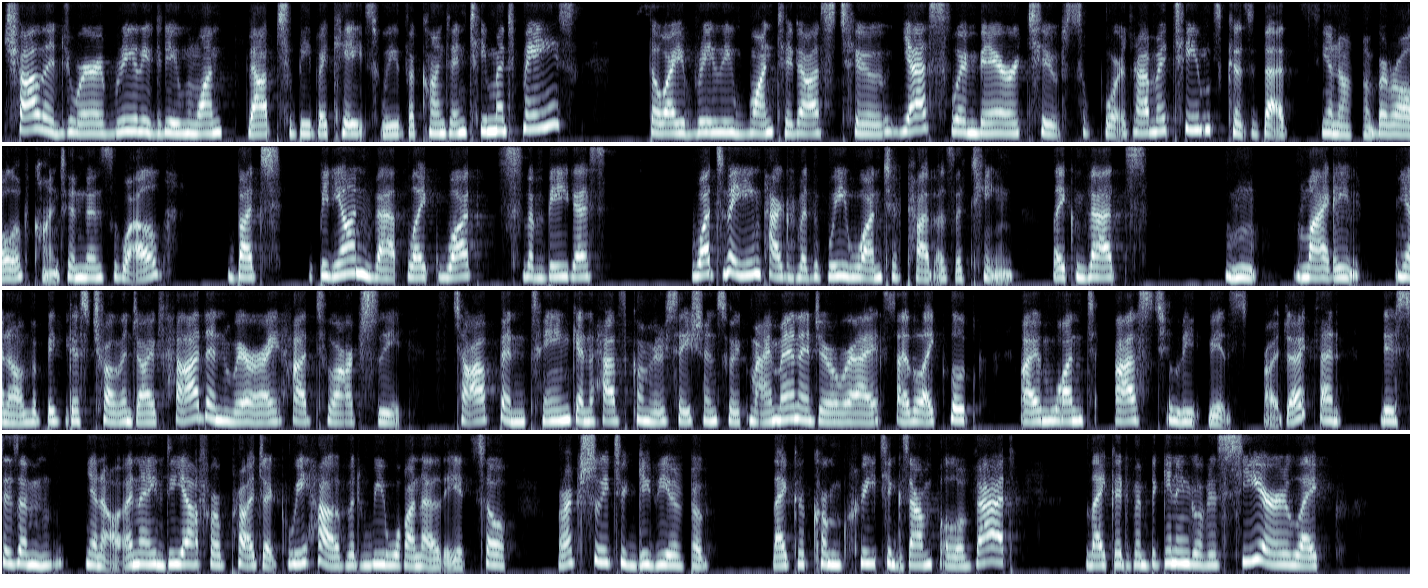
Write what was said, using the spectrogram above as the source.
challenge where I really didn't want that to be the case with the content team at Maze. So I really wanted us to, yes, we're there to support our teams because that's, you know, the role of content as well. But beyond that, like what's the biggest, what's the impact that we want to have as a team? Like that's my, you know, the biggest challenge I've had and where I had to actually stop and think and have conversations with my manager where I said like, look, I want us to lead this project. And this is an, you know, an idea for a project we have, but we want to lead. So actually to give you a, like a concrete example of that, like at the beginning of this year, like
